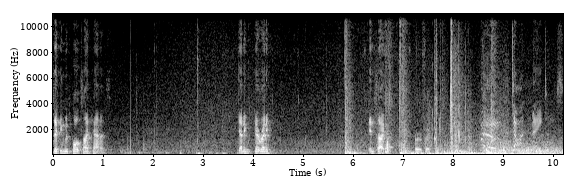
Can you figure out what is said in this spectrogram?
Sticking with port side cannons. Getting, get ready. Inside. Perfect. Well done, mateys!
